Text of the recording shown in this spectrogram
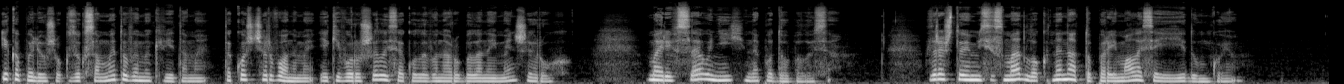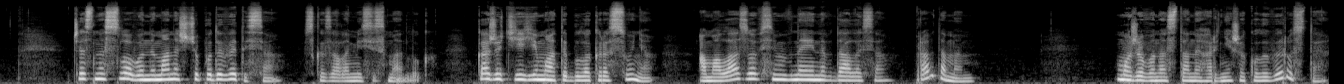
і капелюшок з оксамитовими квітами, також червоними, які ворушилися, коли вона робила найменший рух. Мері все у ній не подобалося. Зрештою, місіс Медлок не надто переймалася її думкою. Чесне слово, нема на що подивитися, сказала місіс Медлок. Кажуть, її мати була красуня, а мала зовсім в неї не вдалася. Правда, мем? Може, вона стане гарніша, коли виросте?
